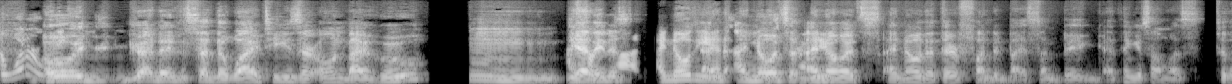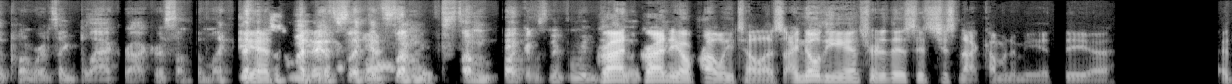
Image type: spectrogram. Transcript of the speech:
So what are we? oh, Grande just said the YTs are owned by who? Hmm. I Yeah, they just. I know the answer. I know it's. A, I know it's. I know that they're funded by some big. I think it's almost to the point where it's like BlackRock or something like that. Yeah, but it's like Yeah, it's some some fucking super. Grand. Grande will probably tell us. I know the answer to this. It's just not coming to me at the uh, at,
